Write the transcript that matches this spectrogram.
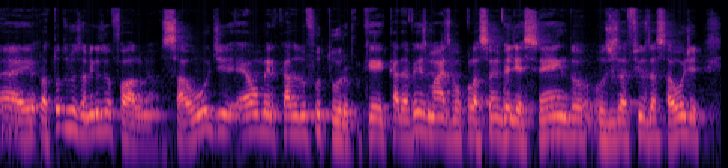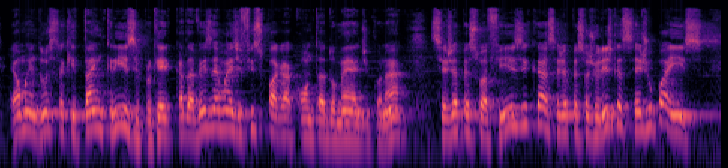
É, para todos os meus amigos eu falo, meu, saúde é o mercado do futuro, porque cada vez mais a população envelhecendo, os desafios da saúde, é uma indústria que está em crise, porque cada vez é mais difícil pagar a conta do médico, né? Seja a pessoa física, seja a pessoa jurídica, seja o país.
